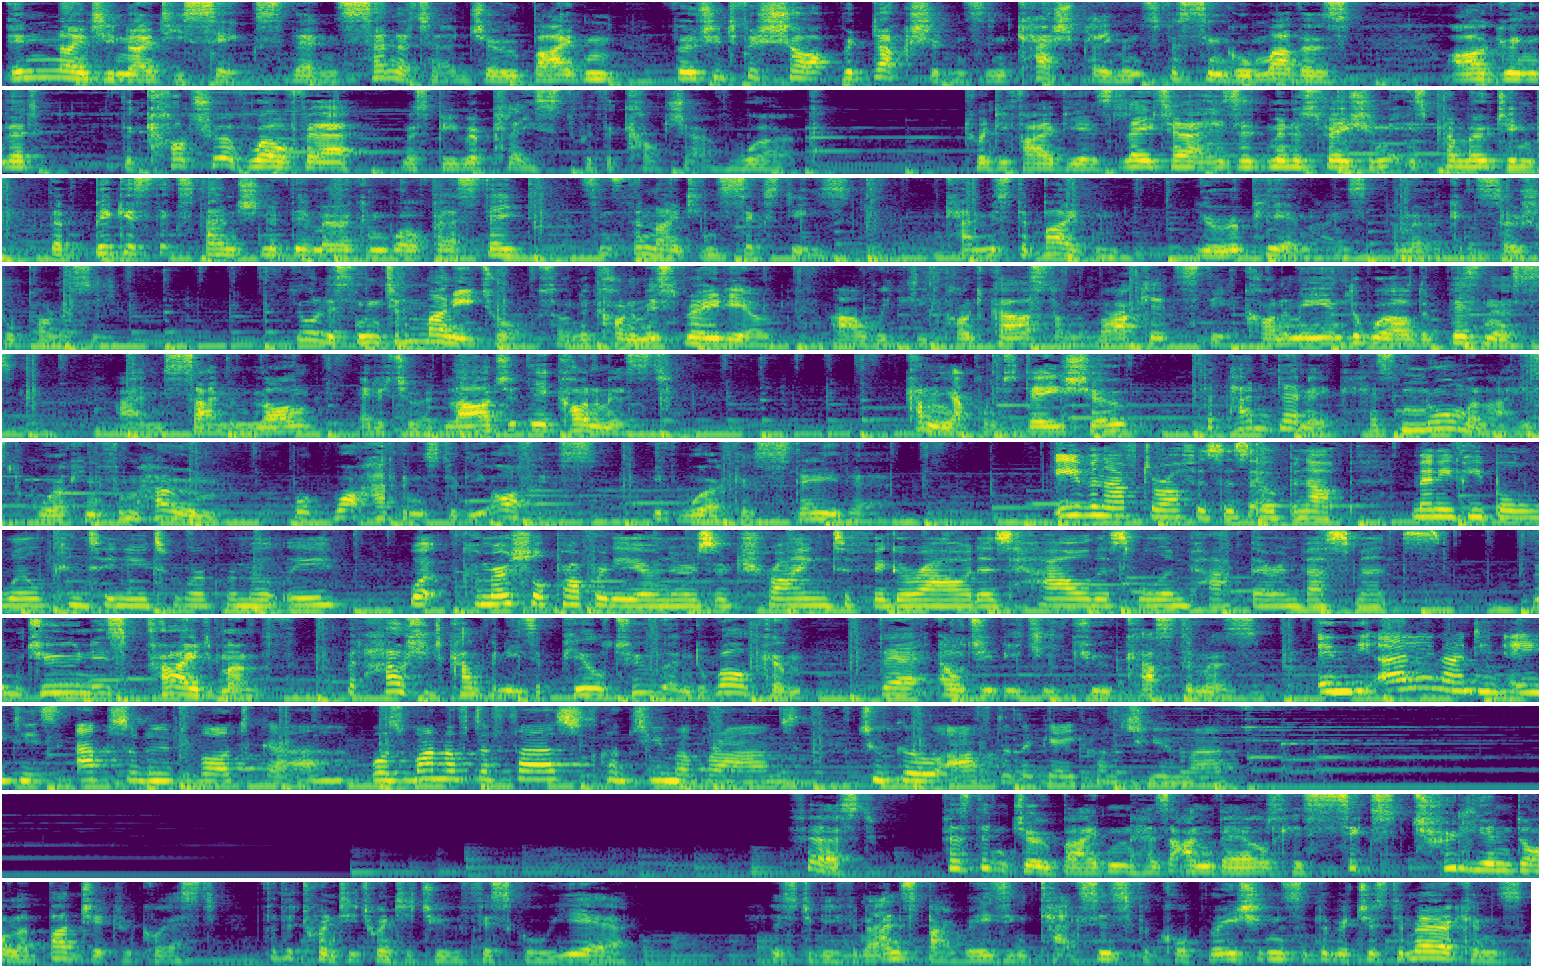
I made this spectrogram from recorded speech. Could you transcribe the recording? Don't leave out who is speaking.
Speaker 1: In 1996, then Senator Joe Biden voted for sharp reductions in cash payments for single mothers, arguing that the culture of welfare must be replaced with the culture of work. 25 years later, his administration is promoting the biggest expansion of the American welfare state since the 1960s. Can Mr. Biden Europeanize American social policy? You're listening to Money Talks on Economist Radio, our weekly podcast on the markets, the economy, and the world of business. I'm Simon Long, editor at large at The Economist. Coming up on today's show, the pandemic has normalised working from home. But what happens to the office if workers stay there?
Speaker 2: Even after offices open up, many people will continue to work remotely. What commercial property owners are trying to figure out is how this will impact their investments.
Speaker 1: And June is Pride Month, but how should companies appeal to and welcome their LGBTQ customers?
Speaker 3: In the early 1980s, Absolut Vodka was one of the first consumer brands to go after the gay consumer.
Speaker 1: First, President Joe Biden has unveiled his $6 trillion budget request for the 2022 fiscal year. It's to be financed by raising taxes for corporations and the richest Americans.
